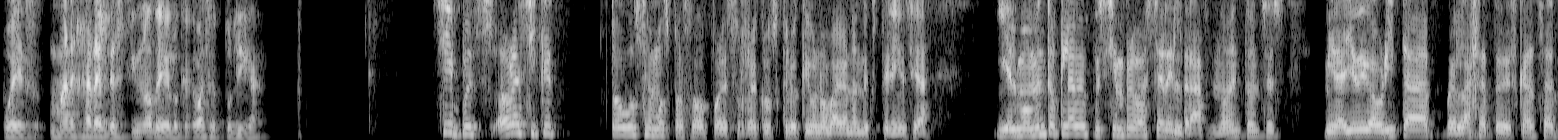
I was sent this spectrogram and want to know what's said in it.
pues, manejar el destino de lo que va a ser tu liga. Sí, pues ahora sí que todos hemos pasado por esos récords, creo que uno va ganando experiencia y el momento clave pues siempre va a ser el draft, ¿no? Entonces, mira, yo digo ahorita, relájate, descansa,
